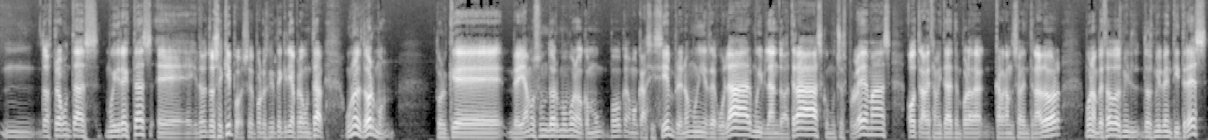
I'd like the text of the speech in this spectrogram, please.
dos preguntas muy directas eh, y dos, equipos eh, por los que te quería preguntar. Uno el Dortmund, porque veíamos un Dortmund, bueno, como un poco casi siempre, ¿no? Muy irregular, muy blando atrás, con muchos problemas, otra vez a mitad de temporada cargándose al entrenador. Bueno, empezó 2023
